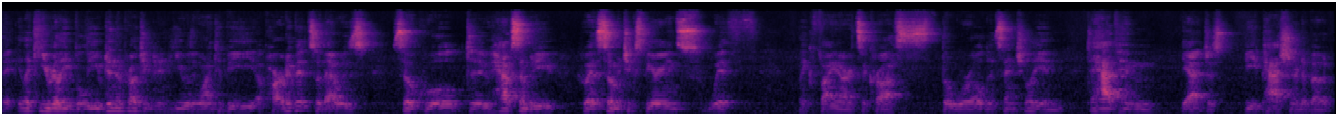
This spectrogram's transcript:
that like he really believed in the project and he really wanted to be a part of it. So that was so cool to have somebody who has so much experience with like fine arts across the world essentially, and to have him yeah just be passionate about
